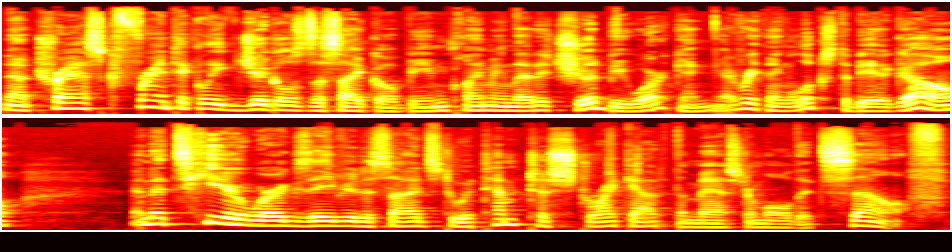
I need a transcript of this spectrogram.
Now, Trask frantically jiggles the Psycho Beam, claiming that it should be working. Everything looks to be a go. And it's here where Xavier decides to attempt to strike out the Master Mold itself.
